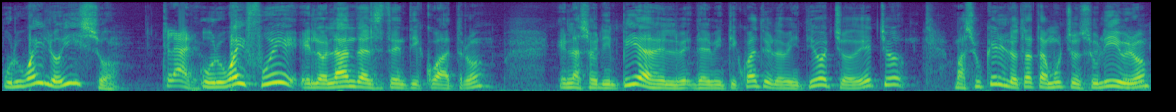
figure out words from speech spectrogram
Uruguay lo hizo. Claro. Uruguay fue el Holanda del 74 en las Olimpiadas del, del 24 y del 28. De hecho, Mazzucchelli lo trata mucho en su libro.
